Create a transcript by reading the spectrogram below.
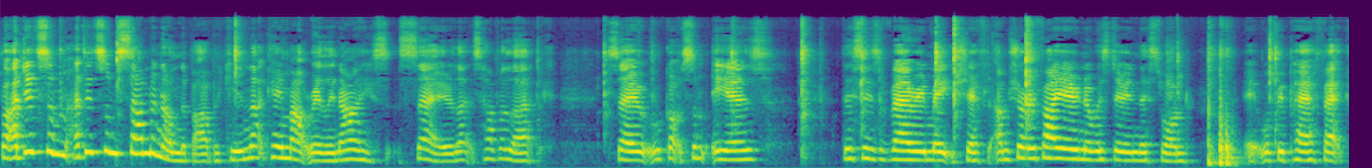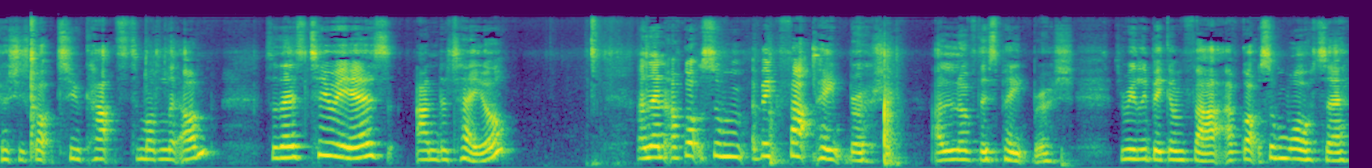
but I did some I did some salmon on the barbecue and that came out really nice. So let's have a look. So we've got some ears. This is very makeshift. I'm sure if Iona was doing this one, it would be perfect because she's got two cats to model it on. So there's two ears and a tail. And then I've got some a big fat paintbrush. I love this paintbrush. It's really big and fat. I've got some water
